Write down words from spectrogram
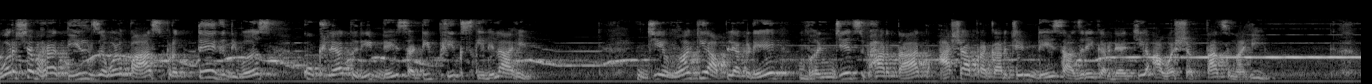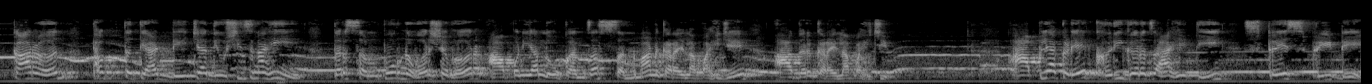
वर्षभरातील जवळपास प्रत्येक दिवस कुठल्या तरी डे साठी फिक्स केलेला आहे. जेव्हा की आपल्याकडे म्हणजेच भारतात अशा प्रकारचे डे साजरे करण्याची आवश्यकताच नाही. कारण फक्त त्या डेच्या दिवशीच नाही तर संपूर्ण वर्षभर आपण या लोकांचा सन्मान करायला पाहिजे आदर करायला पाहिजे. आपल्याकडे खरी गरज आहे ती स्ट्रेस फ्री डे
